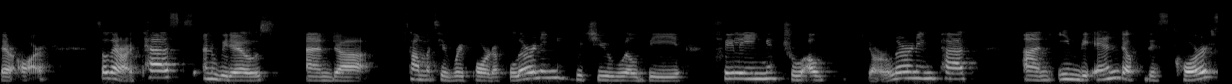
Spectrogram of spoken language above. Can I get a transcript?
there are. So there are tasks and videos and uh, summative report of learning, which you will be filling throughout your learning path. And in the end of this course,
